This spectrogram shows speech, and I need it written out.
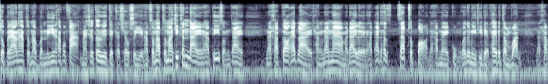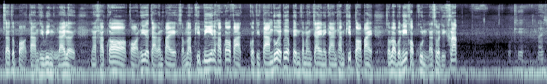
จบไปแล้วนะครับสำหรับวันนี้นะครับก็ฝากแมนเชสเตอร์ยูไนเต็ดกับเชลซีนะครับสำหรับสมาชิกท่านใดนะครับที่สนใจ นะครับก็แอดไลน์ทางด้านหน้ามาได้เลยนะครับแอดแซบสปอร์ตนะครับในกลุ่มก็จะมีทีเด็ดให้ประจำวันนะครับแซบสปอร์ตตามที่วิ่งอยู่ได้เลยนะครับก็ก่อนที่จะจากกันไปสำหรับคลิปนี้นะครับก็ฝากกดติดตามด้วยเพื่อเป็นกำลังใจในการทำคลิปต่อไปสำหรับวันนี้ขอบคุณและสวัสดีครับโอเคไลฟ์สด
